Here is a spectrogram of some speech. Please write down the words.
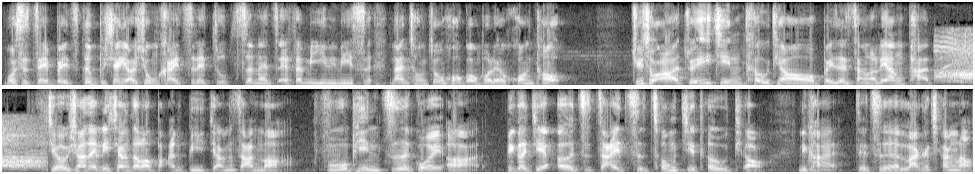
我是这辈子都不想要熊孩子的主持人，来自 FM 一零零四南充综合广播的黄涛。据说啊，最近头条被人上了两盘，就晓得你想到了半壁江山嘛。富贫子贵啊，别个见儿子再次冲击头条，你看这次哪个抢了？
